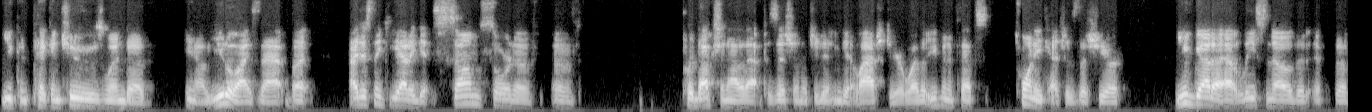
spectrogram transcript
you can pick and choose when to, you know, utilize that. But I just think you got to get some sort of, of production out of that position that you didn't get last year, whether even if that's 20 catches this year, you've got to at least know that if the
